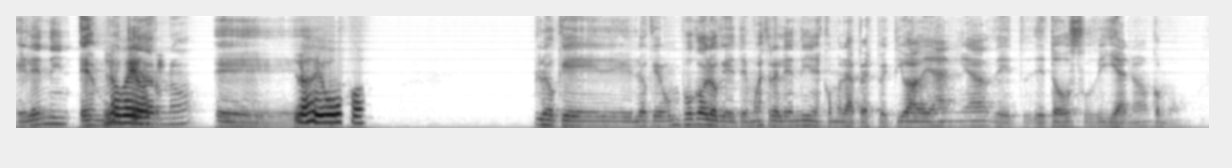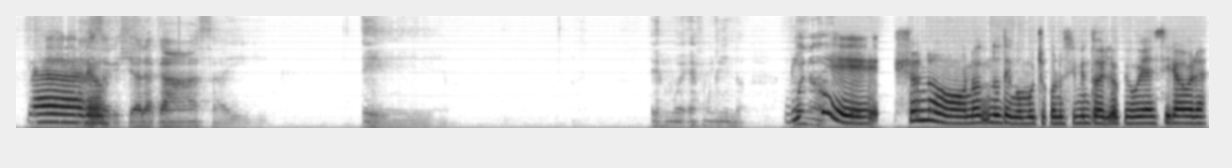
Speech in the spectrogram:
el ending es muy Lo veo. tierno. eh, Los dibujos. lo que lo que un poco lo que te muestra el ending es como la perspectiva de Anya de, de todo su día no como Claro. hasta que llega a la casa y eh, es muy es muy lindo bueno. Yo no, no, no tengo mucho conocimiento de lo que voy a decir ahora,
